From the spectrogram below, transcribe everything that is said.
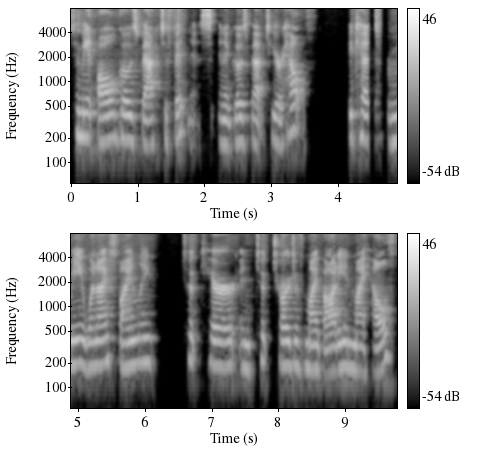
to me, it all goes back to fitness and it goes back to your health. Because for me, when I finally took care and took charge of my body and my health,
